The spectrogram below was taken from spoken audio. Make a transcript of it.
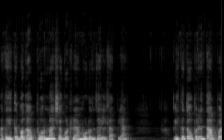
आता इथं बघा पूर्ण अशा गुठळ्या मोडून झाल्यात आपल्या. इथं तोपर्यंत आपण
